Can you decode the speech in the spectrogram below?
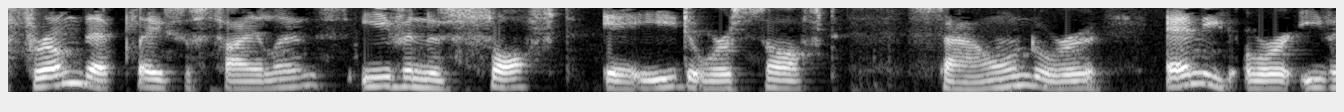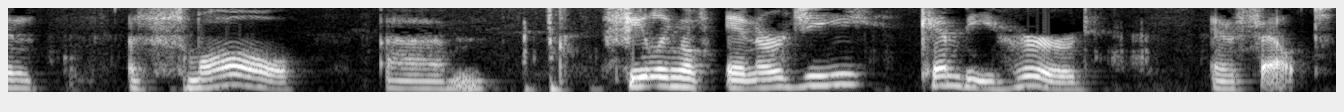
from that place of silence even a soft aid or a soft sound or any or even a small um, feeling of energy can be heard and felt.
